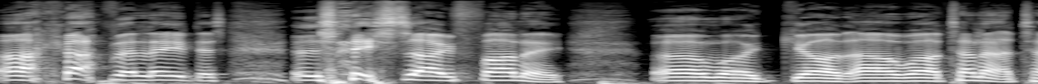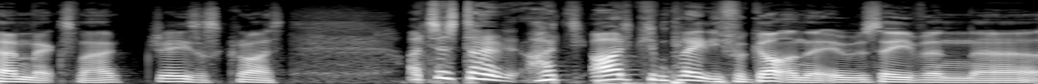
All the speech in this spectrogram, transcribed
I can't believe this. This is so funny. Oh my god. Oh well, ten out of ten, mix, man. Jesus Christ. I just don't. I'd, I'd completely forgotten that it was even uh,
